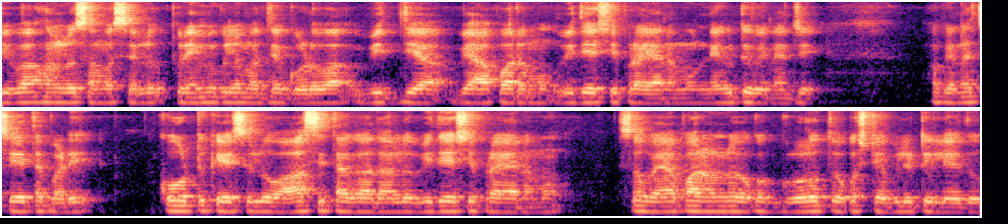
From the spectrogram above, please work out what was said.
వివాహంలో సమస్యలు ప్రేమికుల మధ్య గొడవ విద్య వ్యాపారము విదేశీ ప్రయాణము నెగిటివ్ ఎనర్జీ ఓకేనా చేతబడి కోర్టు కేసులు ఆస్తి తగాదాలు విదేశీ ప్రయాణము. సో వ్యాపారంలో ఒక గ్రోత్ ఒక స్టెబిలిటీ లేదు.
